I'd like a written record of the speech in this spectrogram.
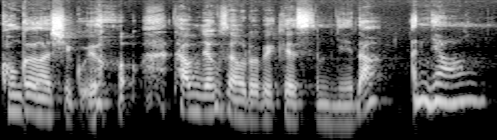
건강하시고요. 다음 영상으로 뵙겠습니다. 안녕.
